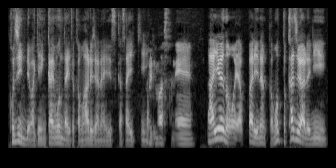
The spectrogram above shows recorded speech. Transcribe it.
個人では限界問題とかもあるじゃないですか、最近あ。りますね。ああいうのもやっぱりなんかもっとカジュアルに、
